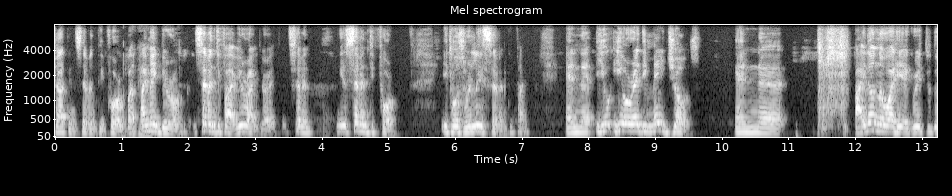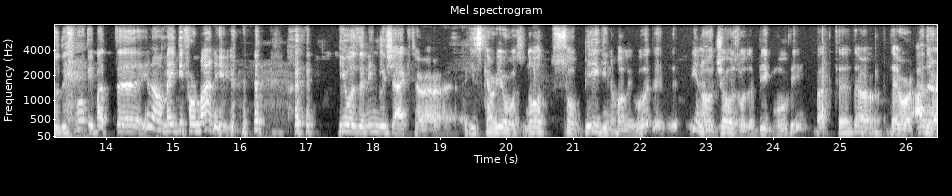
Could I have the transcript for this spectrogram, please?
shot in 74 but Okay. i may be wrong. 75 you're right you're right. Seven, 74 it was released 75 and uh, he, he already made jaws. And uh, i don't know why he agreed to do this movie but uh, you know maybe for money. He was an english actor. His career was not so big in hollywood. You know jaws was a big movie but uh, there, there were other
